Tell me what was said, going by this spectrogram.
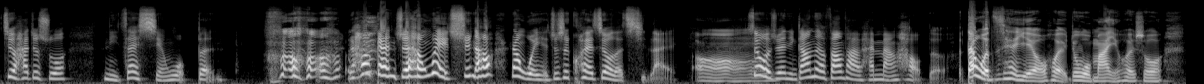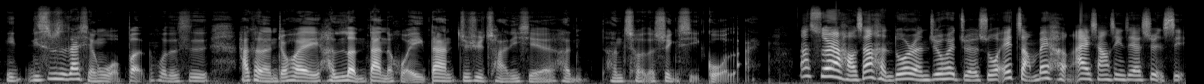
结果她就说你在嫌我笨。然后感觉很委屈，然后让我也就是愧疚了起来。哦，oh. 所以我觉得你刚刚那个方法还蛮好的。但我之前也有会，就我妈也会说你，你是不是在嫌我笨？或者是她可能就会很冷淡的回应，但继续传一些很很扯的讯息过来。那虽然好像很多人就会觉得说，诶，长辈很爱相信这些讯息，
